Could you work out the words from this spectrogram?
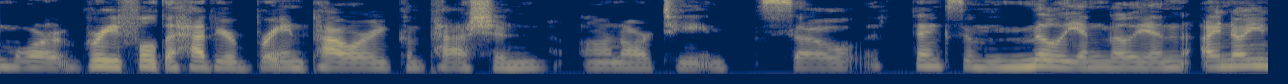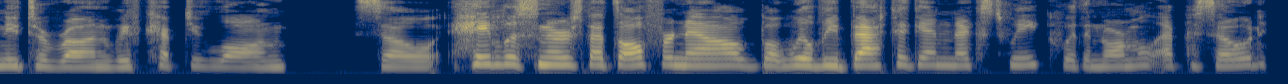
more grateful to have your brain power and compassion on our team. So thanks a million million. I know you need to run. We've kept you long. So, hey listeners, that's all for now, but we'll be back again next week with a normal episode.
